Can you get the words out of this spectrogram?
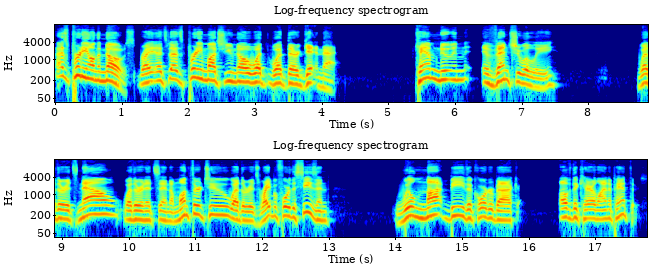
That's pretty on the nose, right? That's that's pretty much you know what what they're getting at. Cam Newton eventually whether it's now, whether it's in a month or two, whether it's right before the season, will not be the quarterback of the Carolina Panthers.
